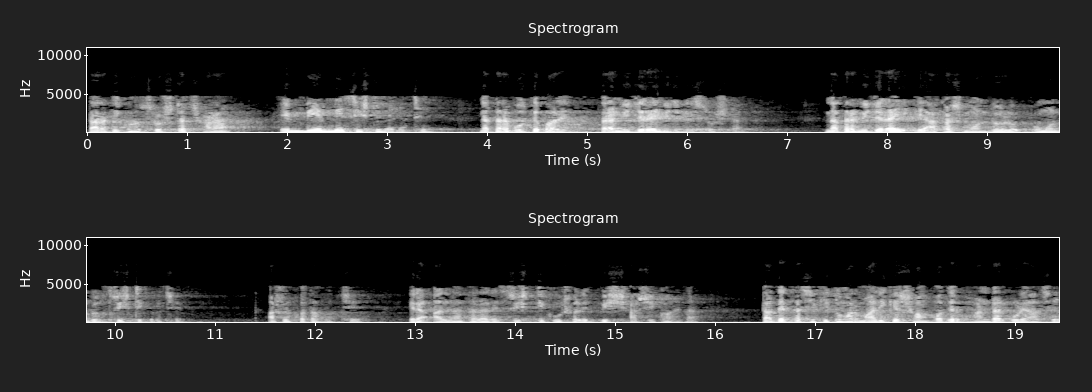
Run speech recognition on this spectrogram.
তারা কি কোনো স্রষ্টা ছাড়া এমনি এমনি সৃষ্টি হয়ে গেছে? না তারা বলতে পারে তারা নিজেরাই নিজেদের স্রষ্টা। না তারা নিজেরাই এই আকাশ মণ্ডল ও ভূমণ্ডল সৃষ্টি করেছে। আসল কথা হচ্ছে, এরা আল্লাহ তালার সৃষ্টি কৌশলে বিশ্বাসই করে না। তাদের কাছে কি তোমার মালিকের সম্পদের ভান্ডার করে আছে?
